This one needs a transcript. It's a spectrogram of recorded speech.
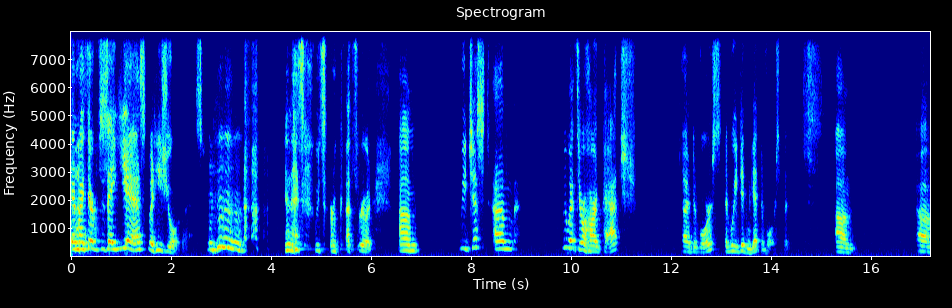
And my therapist would say, yes, but he's yours. And that's how we sort of got through it. Um, we just, um, we went through a hard patch, uh, divorce, and we didn't get divorced, but um, uh,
